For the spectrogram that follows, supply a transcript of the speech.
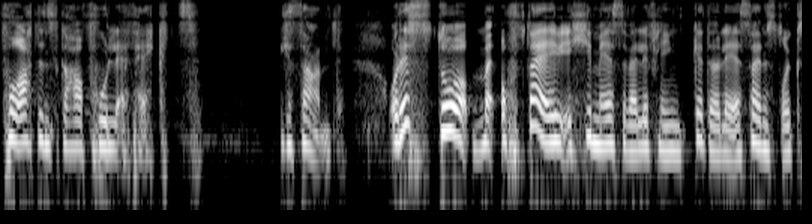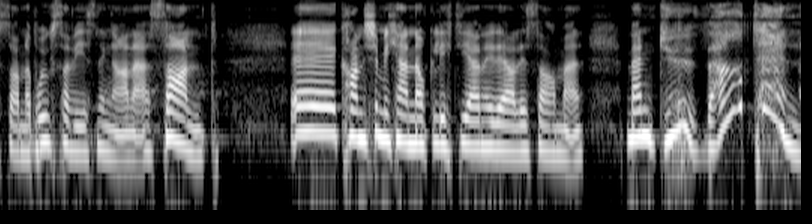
for at den skal ha full effekt. Ikke sant? Og det står, Ofte er ikke vi så veldig flinke til å lese instruksene og bruksanvisningene. sant? Eh, kanskje vi kjenner oss litt igjen i det, alle sammen. Men du verden,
